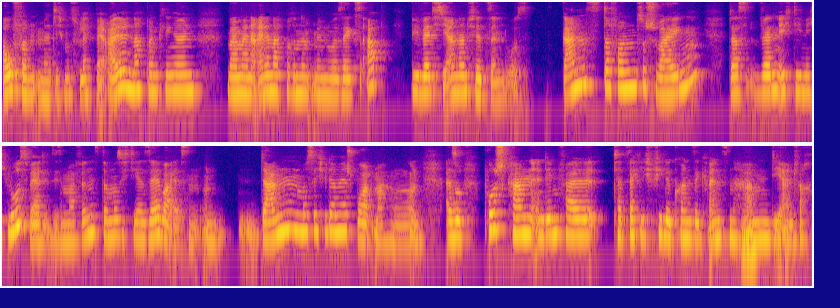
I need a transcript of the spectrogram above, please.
Aufwand mit. Ich muss vielleicht bei allen Nachbarn klingeln, weil meine eine Nachbarin nimmt mir nur sechs ab. Wie werde ich die anderen 14 los? Ganz davon zu schweigen, dass wenn ich die nicht loswerde, diese Muffins, dann muss ich die ja selber essen. Und dann muss ich wieder mehr Sport machen. Und also Push kann in dem Fall tatsächlich viele Konsequenzen haben, die einfach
